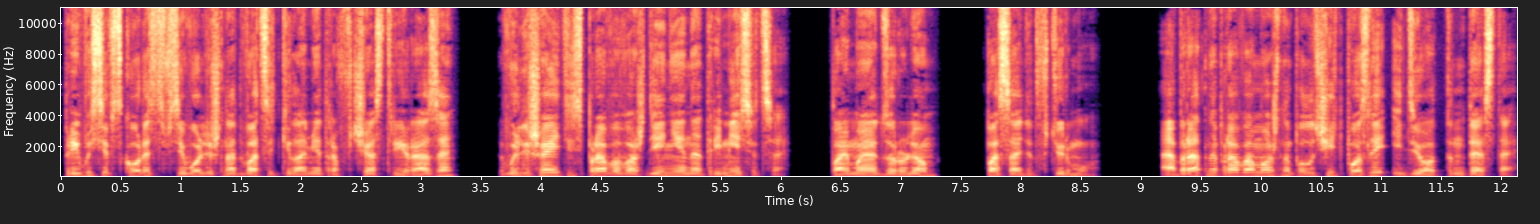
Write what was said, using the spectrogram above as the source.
Превысив скорость всего лишь на 20 км в час три раза, вы лишаетесь права вождения на три месяца, поймают за рулем, посадят в тюрьму. Обратно права можно получить после идиоттен-теста,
